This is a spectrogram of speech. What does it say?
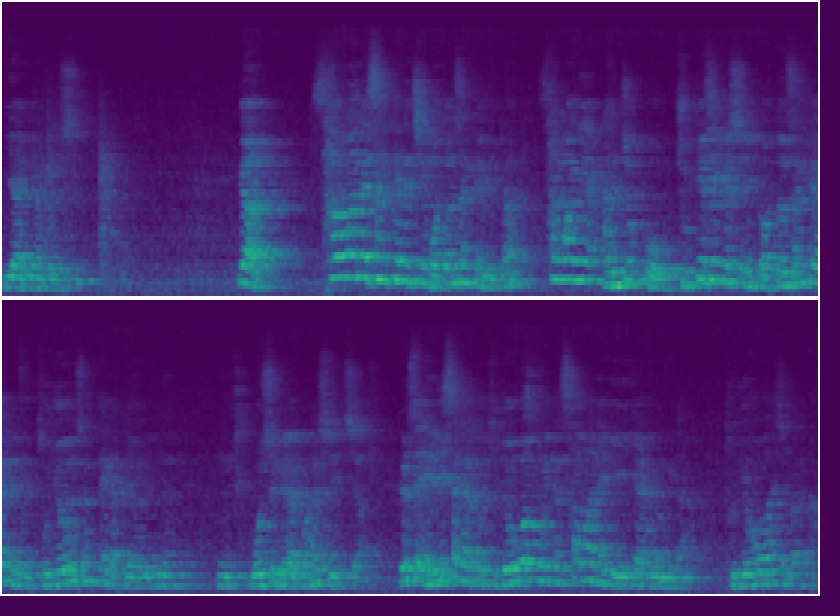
이야기하고 있습니다. 그러니까 사원의 상태는 지금 어떤 상태입니까? 상황이 안 좋고 죽게 생겼으니까 어떤 상태가 되면 두려운 상태가 되어 있는 음, 모습이라고 할 수 있죠. 그래서 엘리사가 그 두려워하고 있는 사원에게 얘기하는 겁니다. 두려워하지 말라.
